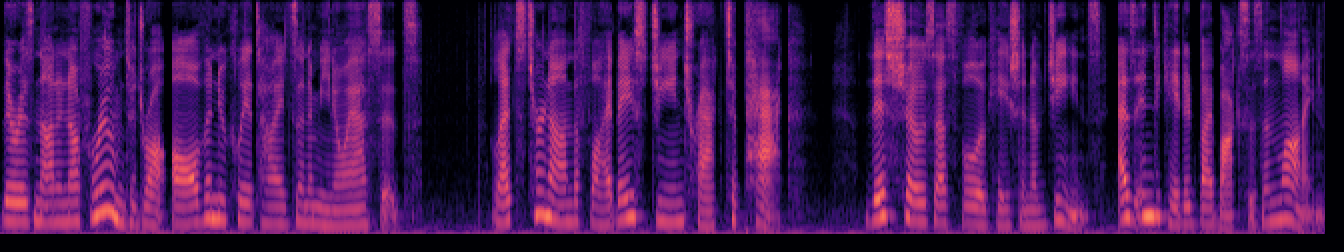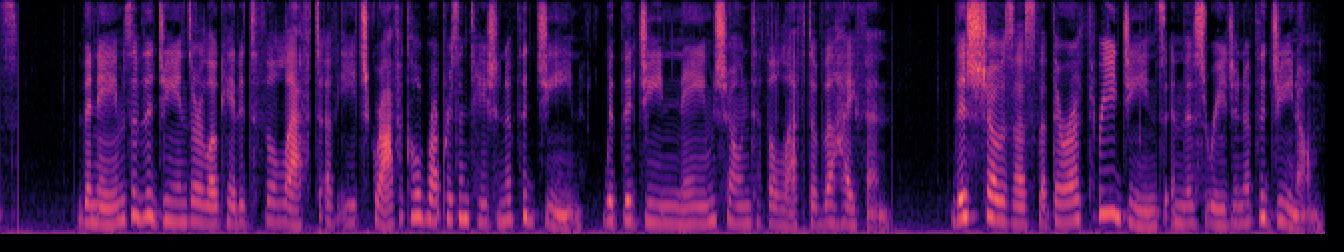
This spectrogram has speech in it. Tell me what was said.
There is not enough room to draw all the nucleotides and amino acids. Let's turn on the FlyBase gene track to pack. This shows us the location of genes, as indicated by boxes and lines. The names of the genes are located to the left of each graphical representation of the gene, with the gene name shown to the left of the hyphen. This shows us that there are three genes in this region of the genome,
